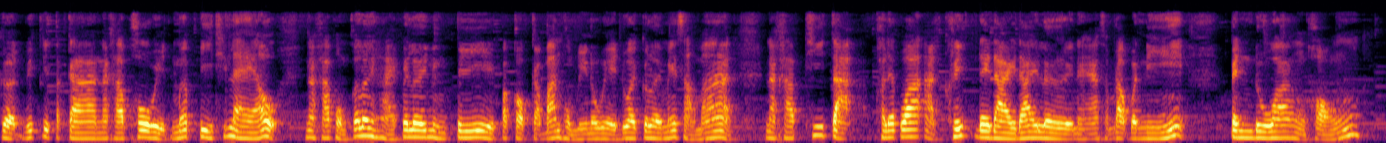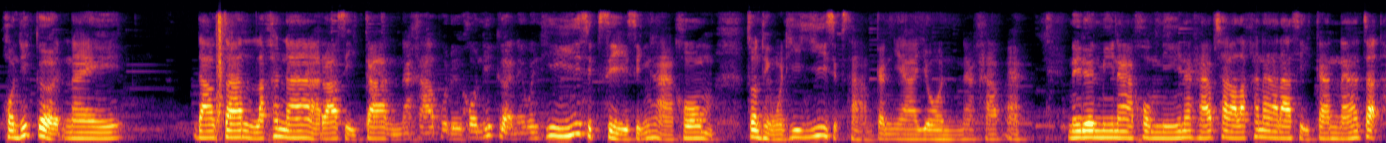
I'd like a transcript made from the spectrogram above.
เกิดวิกฤตการณ์นะครับโควิดเมื่อปีที่แล้วนะครับผมก็เลยหายไปเลย 1 ปีประกอบกับบ้านผมรีโนเวทด้วยก็เลยไม่สามารถนะครับที่จะเขาเรียกว่าอัดคลิปใด ๆ ได้เลยนะฮะสำหรับวันนี้เป็นดวงของคนที่เกิดใน ดาวจันทร์ลัคนาราศีกันนะครับหรือคนที่เกิดในวันที่ 24 สิงหาคม จนถึงวันที่ 23 กันยายนนะครับอะในเดือนมีนาคมนี้นะครับ ชาวลัคนาราศีกันนะจะท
